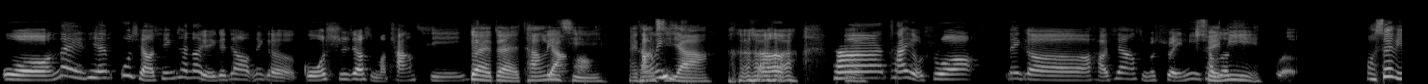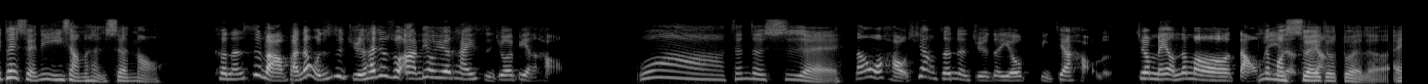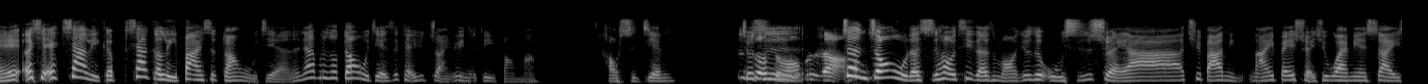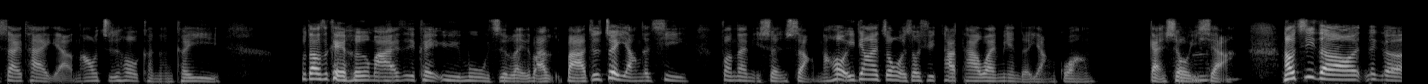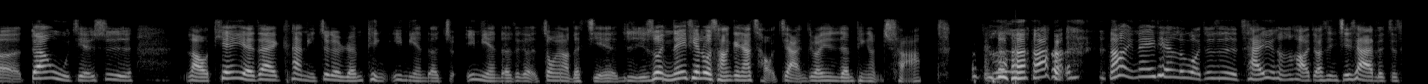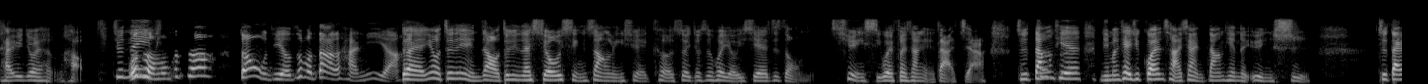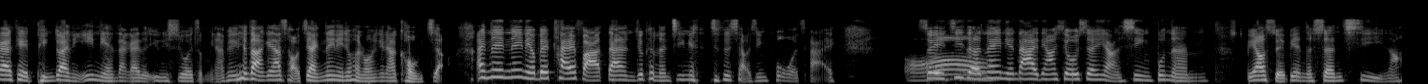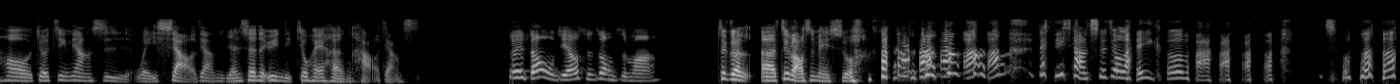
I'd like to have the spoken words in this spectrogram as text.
我那一天不小心看到有一个叫那个国师叫什么唐琪，对对，唐立淇，唐綺阳，他他有说那个好像什么水逆水逆了，哦，所以你被水逆影响的很深哦。可能是吧，反正我就是觉得他就说啊，六月开始就会变好。哇，真的是哎，然后我好像真的觉得有比较好了，就没有那么倒霉，那么衰就对了。哎，而且哎，下礼个下个礼拜是端午节，人家不是说端午节是可以去转运的地方吗？好时间？就是正中午的时候，记得什么？就是午时水啊，去把你拿一杯水去外面晒一晒太阳，然后之后可能可以。不知道是可以喝吗，还是可以御木之类的，把把就是最阳的气放在你身上，然后一定要在中午的时候去踏踏外面的阳光，感受一下。嗯、然后记得哦，那个端午节是老天爷在看你这个人品一年的一年的这个重要的节日。也就是说，你那一天如果常跟人家吵架，你就发现人品很差。然后你那一天如果就是财运很好，表示你接下来的就财运就会很好。就那一我怎么不知道端午节有这么大的含义啊？对，因为我最近你知道，我最近在修行上灵学课，所以就是会有一些这种讯息会分享给大家。就是当天你们可以去观察一下你当天的运势，就大概可以评断你一年大概的运势会怎么样。比如一天到晚跟人家吵架，你那一年就很容易跟人家口角。哎，那那一年又被开罚单，你就可能今年 就是小心破财。所以记得那一年大家一定要修身养性，不能不要随便的生气，然后就尽量是微笑，这样人生的运力就会很好，这样子。所以端午节要吃粽子吗？这个呃，这个老师没说。但你想吃就来一颗吧。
